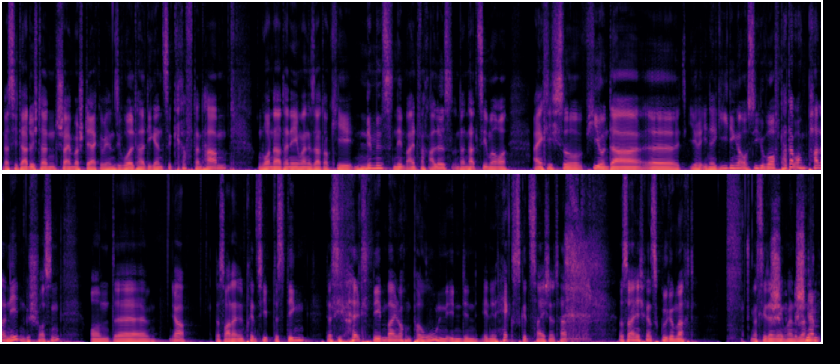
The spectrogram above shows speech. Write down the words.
Dass sie dadurch dann scheinbar stärker werden. Sie wollte halt die ganze Kraft dann haben. Und Wanda hat dann irgendwann gesagt, okay, nimm es, nimm einfach alles. Und dann hat sie immer eigentlich so hier und da äh, ihre Energiedinge auf sie geworfen, hat aber auch ein paar daneben geschossen. Und äh, ja, das war dann im Prinzip das Ding, dass sie halt nebenbei noch ein paar Runen in den, in den Hex gezeichnet hat. Das war eigentlich ganz cool gemacht. Was sie dann Sch irgendwann schnell,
